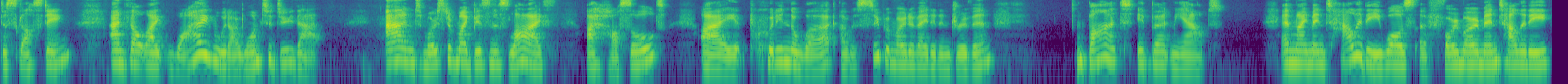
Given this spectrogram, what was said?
disgusting and felt like, why would I want to do that? And most of my business life, I hustled, I put in the work, I was super motivated and driven, but it burnt me out. And my mentality was a FOMO mentality,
